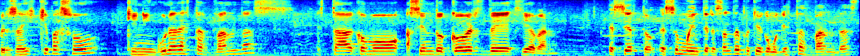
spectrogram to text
Pero ¿sabéis qué pasó? Que ninguna de estas bandas estaba como haciendo covers de Ex Japan. Es cierto, eso es muy interesante porque como que estas bandas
